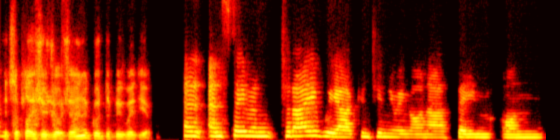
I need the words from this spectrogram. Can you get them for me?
It's a pleasure, Georgina. Good to be with you. And, and Stephen, today we are continuing on our theme on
